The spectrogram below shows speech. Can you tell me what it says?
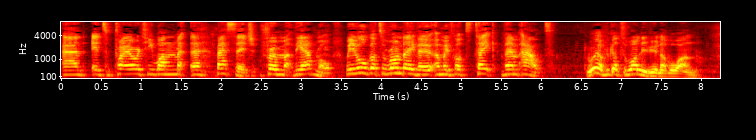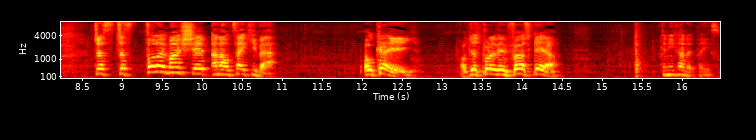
and it's a priority one me- uh, message from the Admiral. We've all got to rendezvous, and we've got to take them out. Where have we got to rendezvous, number one? Just, just follow my ship, and I'll take you there. Okay. I'll just put it in first gear. Can you cut it, please?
